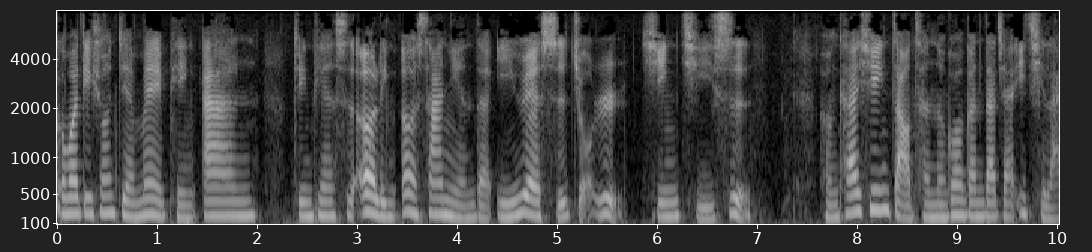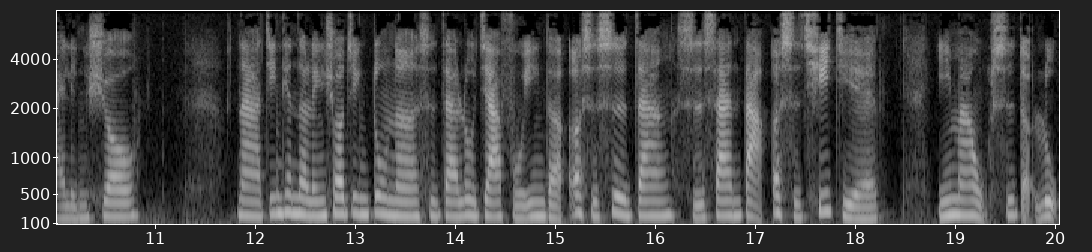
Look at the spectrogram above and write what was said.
各位弟兄姐妹平安，今天是二零二三年的一月十九日，星期四，很开心早晨能够跟大家一起来灵修。那今天的灵修进度呢，是在路加福音的二十四章十三到二十七节，以马五斯的路。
